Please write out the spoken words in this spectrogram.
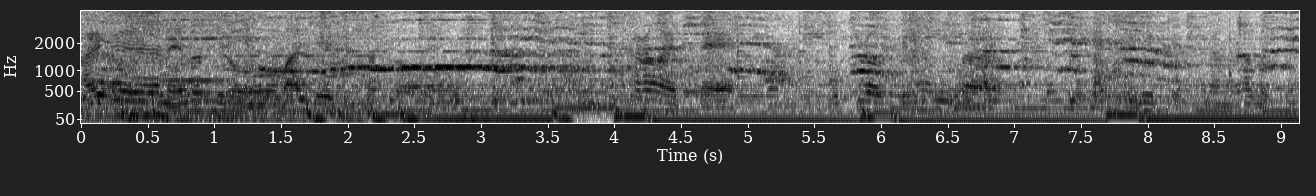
밝은 에너지로 맞이해 주셔서 촬영할 때 부끄럽긴 하지만 되게 재밌게 촬영을 하고 있어요.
